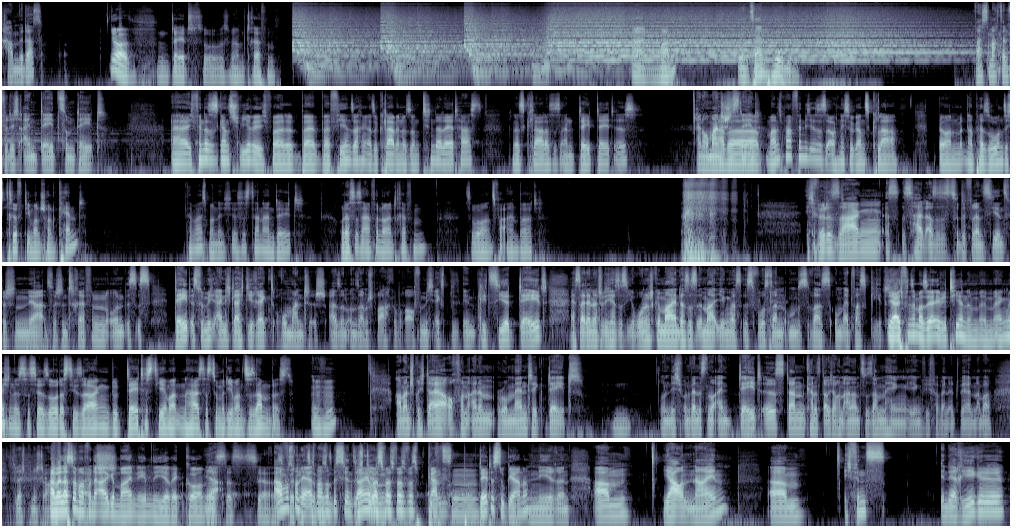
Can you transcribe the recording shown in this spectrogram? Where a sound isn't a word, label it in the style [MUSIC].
Haben wir das? Ja, ein Date, so was wir haben Treffen. Ein Mann. Und sein Homo. Was macht denn für dich ein Date zum Date? Äh, ich finde, das ist ganz schwierig, weil bei, bei vielen Sachen, also klar, wenn du so ein Tinder-Date hast, dann ist klar, dass es ein Date-Date ist. Ein romantisches Aber Date. manchmal finde ich, ist es auch nicht so ganz klar. Wenn man mit einer Person sich trifft, die man schon kennt, dann weiß man nicht. Ist es dann ein Date? Oder ist es einfach nur ein Treffen, so wo man es vereinbart? [LAUGHS] Ich würde sagen, es ist halt, also es ist zu differenzieren zwischen, ja, zwischen Treffen und es ist, Date ist für mich eigentlich gleich direkt romantisch, also in unserem Sprachgebrauch. Für mich impliziert Date, es sei denn natürlich, es ist ironisch gemeint, dass es immer irgendwas ist, wo es dann ums was, um etwas geht. Ja, ich finde es immer sehr irritierend. Im, Im Englischen ist es ja so, dass die sagen, du datest jemanden, heißt, dass du mit jemandem zusammen bist. Mhm. Aber man spricht da ja auch von einem Romantic Date. Hm. Und nicht, und wenn es nur ein Date ist, dann kann es, glaube ich, auch in anderen Zusammenhängen irgendwie verwendet werden. Aber vielleicht bin ich da auch. Aber lass doch mal von der allgemeinen Ebene hier wegkommen. Ja. Das, das, ja, das Aber muss man ja erstmal so ein bisschen sich Daniel, was, was, was, was ganzen datest du gerne? nähren. Ähm, ja und nein. Ähm, ich finde es in der Regel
